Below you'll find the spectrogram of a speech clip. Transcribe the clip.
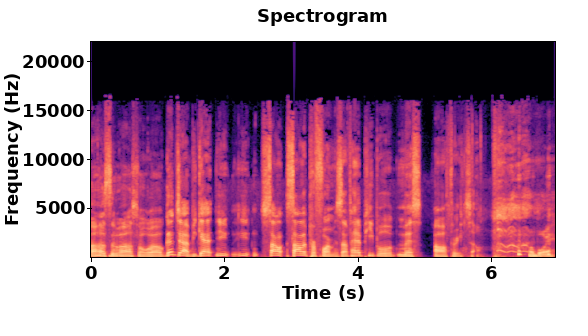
Awesome, awesome. Well, good job. You got you, you solid, solid performance. I've had people miss all three, so. Oh boy.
